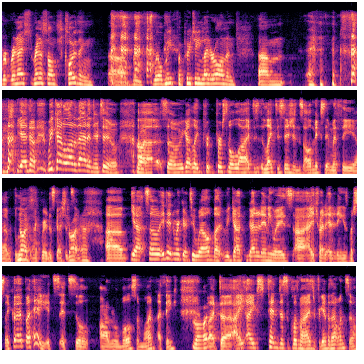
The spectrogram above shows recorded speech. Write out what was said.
Renaissance clothing uh, booth. We'll meet for poutine later on, and um, yeah, no, we got a lot of that in there too. Right. Uh, so we got like per- personal life life decisions all mixed in with the uh, with the nice. Blackbird discussion. Right, so, yeah. Um, yeah. so it didn't work out too well, but we got got it anyways. Uh, I tried editing as much as I could, but hey, it's it's still honorable somewhat, I think. Right. But uh, I, I tend just to close my eyes and forget about that one. So.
